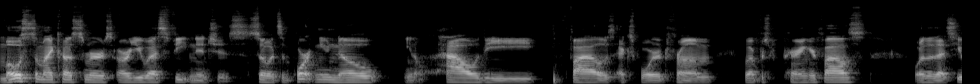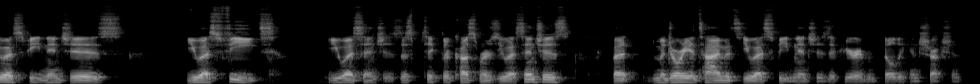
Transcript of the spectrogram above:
Most of my customers are US feet and inches. So it's important you know, you know how the file is exported from whoever's preparing your files, whether that's US feet and inches, US feet, US inches. This particular customer is US inches, but the majority of the time it's US feet and inches if you're in building construction.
